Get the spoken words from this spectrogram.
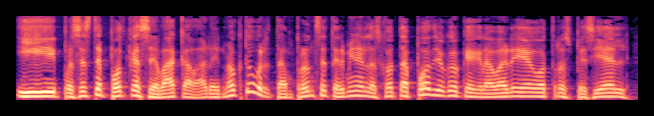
Y pues este podcast se va a acabar en octubre. Tan pronto se terminen las JPod, yo creo que grabaré otro especial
